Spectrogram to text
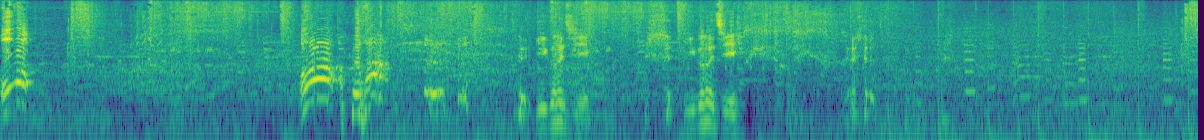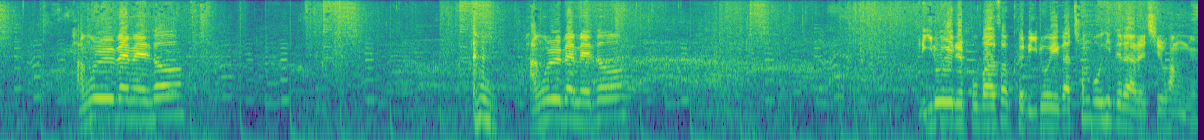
어? 어? 이거지. 이거지. 방울뱀에서 방울뱀에서 리로이를 뽑아서 그 리로이가 첨보 히드라를 칠 확률.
